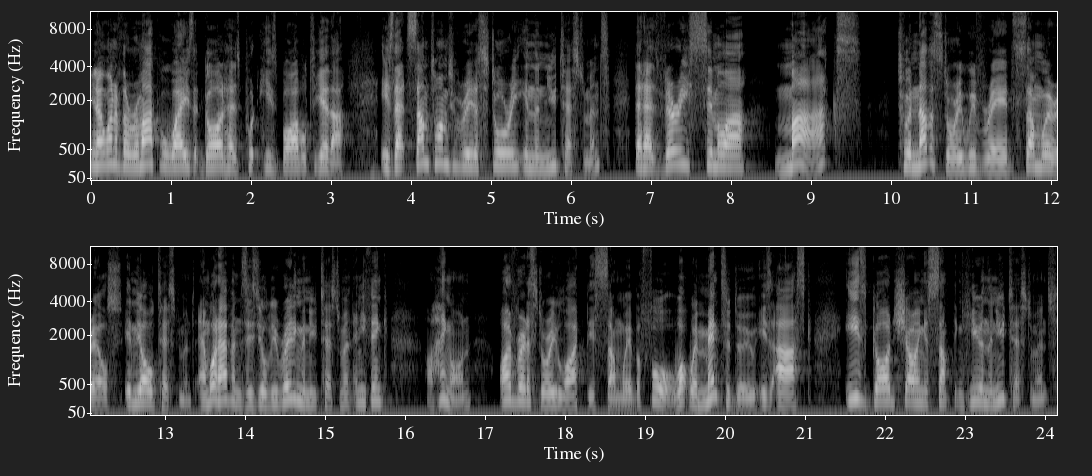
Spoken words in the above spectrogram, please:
You know, one of the remarkable ways that God has put his Bible together is that sometimes we read a story in the New Testament that has very similar marks to another story we've read somewhere else in the Old Testament. And what happens is you'll be reading the New Testament and you think, oh, hang on, I've read a story like this somewhere before. What we're meant to do is ask, is God showing us something here in the New Testament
